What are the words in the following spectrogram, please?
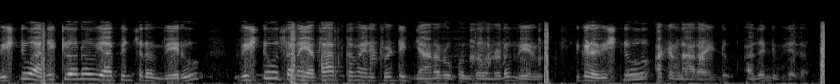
విష్ణువు అన్నిట్లోనూ వ్యాపించడం వేరు. విష్ణువు తన యథార్థమైనటువంటి జ్ఞాన రూపంతో ఉండడం వేరు. ఇక్కడ విష్ణువు అక్కడ నారాయణుడు. అదండి భేదం.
